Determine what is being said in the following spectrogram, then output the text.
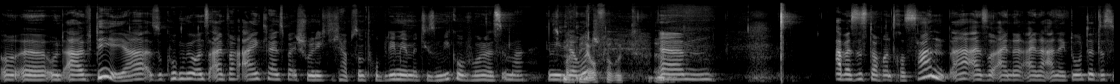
äh, und AfD. Ja? Also gucken wir uns einfach ein kleines Beispiel. Entschuldigung, ich habe so ein Problem hier mit diesem Mikrofon, das ist immer irgendwie das macht mich auch verrückt. Ja. Ähm, aber es ist doch interessant, ne? also eine, eine Anekdote, das,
